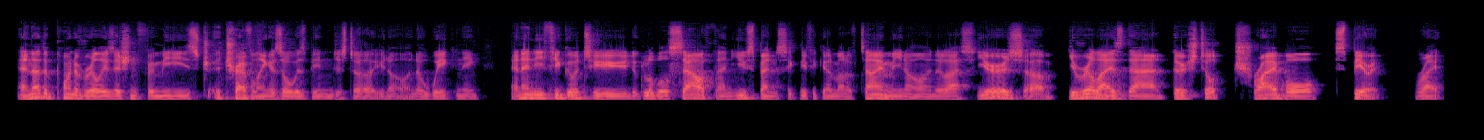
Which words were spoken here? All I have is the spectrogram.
Another point of realization for me is tra- traveling has always been just a you know an awakening and then if you go to the global south and you spend a significant amount of time, you know, in the last years, um, you realize that there's still tribal spirit, right?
